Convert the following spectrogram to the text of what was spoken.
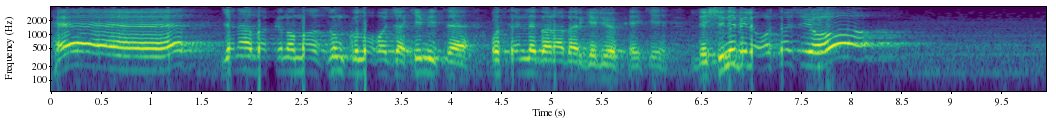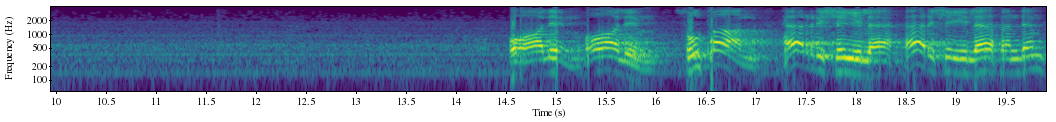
Hep Cenab-ı Hakk'ın o mazlum kulu hoca kim ise o seninle beraber geliyor peki. Leşini bile o taşıyor o. Alim, o alim, sultan her şeyiyle, her şeyiyle efendim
